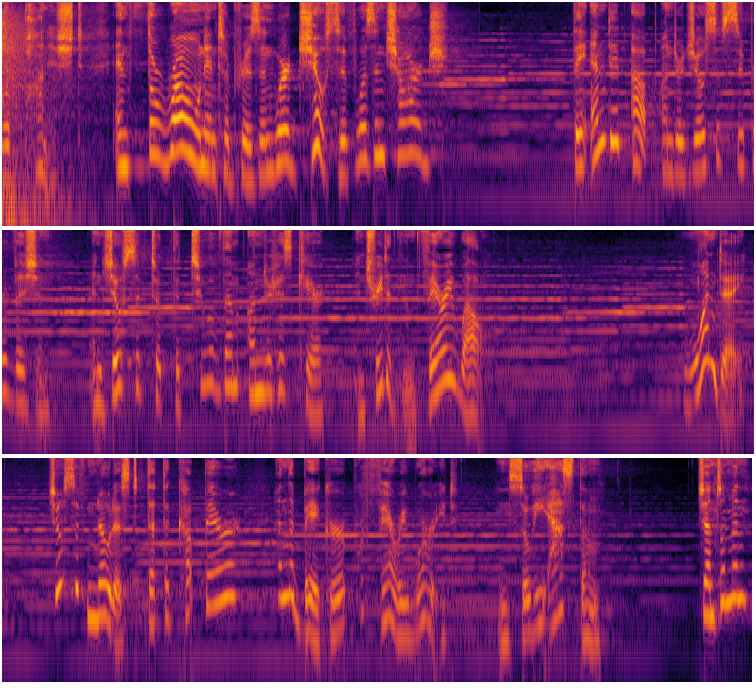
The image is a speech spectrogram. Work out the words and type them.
were punished and thrown into prison where Joseph was in charge. They ended up under Joseph's supervision, and Joseph took the two of them under his care and treated them very well. One day, Joseph noticed that the cupbearer and the baker were very worried, and so he asked them, Gentlemen,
